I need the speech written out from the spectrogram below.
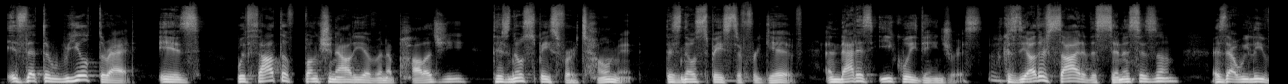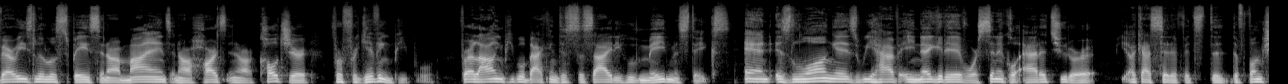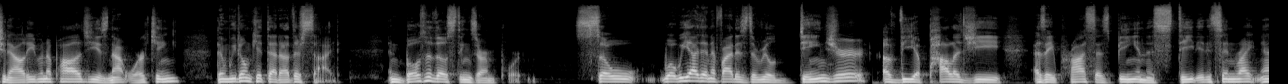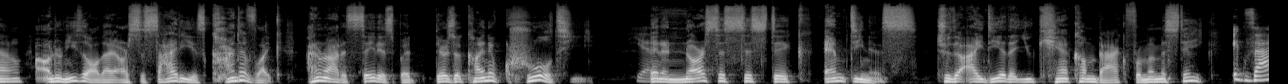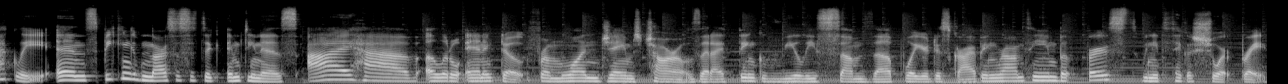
is that the real threat is without the functionality of an apology, there's no space for atonement. There's no space to forgive. And that is equally dangerous mm-hmm. because the other side of the cynicism is that we leave very little space in our minds, in our hearts, in our culture for forgiving people, for allowing people back into society who've made mistakes. And as long as we have a negative or cynical attitude, or like I said, if it's the, the functionality of an apology is not working, then we don't get that other side. And both of those things are important. So, what we identified as the real danger of the apology as a process being in the state it's in right now, underneath all that, our society is kind of like, I don't know how to say this, but there's a kind of cruelty yes. and a narcissistic emptiness to the idea that you can't come back from a mistake. Exactly. And speaking of narcissistic emptiness, I have a little anecdote from one James Charles that I think really sums up what you're describing, Ramtin. But first, we need to take a short break.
